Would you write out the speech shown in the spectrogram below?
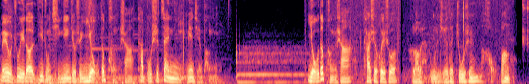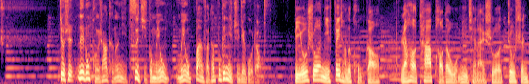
没有注意到一种情境，就是有的捧杀他不是在你面前捧你，有的捧杀他是会说何老板，我觉得周深好棒哦。就是那种捧杀，可能你自己都没有没有办法，他不跟你直接过招。比如说你非常的恐高，然后他跑到我面前来说，周深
